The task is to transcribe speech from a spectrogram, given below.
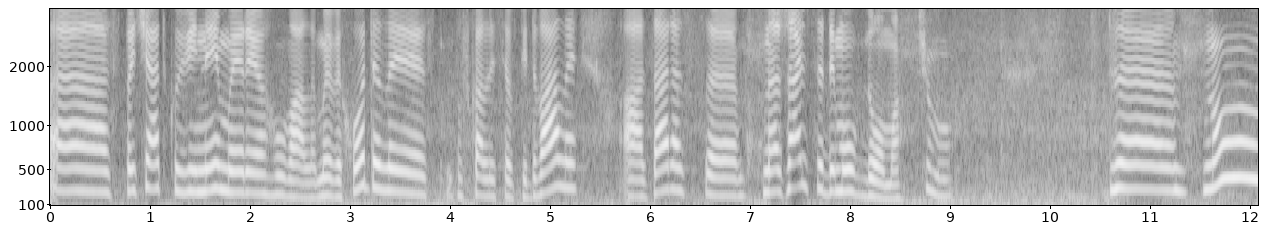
Е, З початку війни ми реагували. Ми виходили, спускалися в підвали, а зараз, е, на жаль, сидимо вдома. Чому? Е, Ну,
